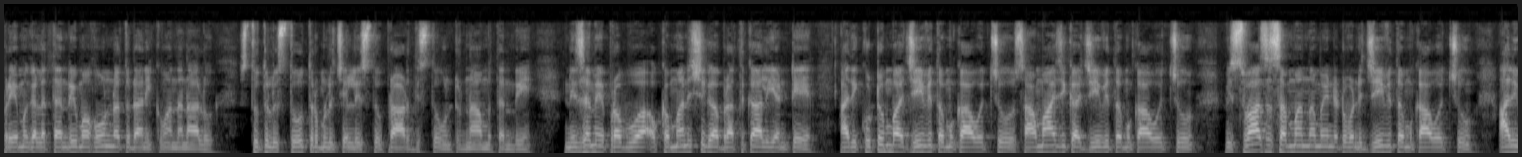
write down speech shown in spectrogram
ప్రేమగల తండ్రి మహోన్నతుడానికి వందనాలు. స్థుతులు స్తోత్రములు చెల్లిస్తూ ప్రార్థిస్తూ ఉంటున్నాము తండ్రి. నిజమే ప్రభువ ఒక మనిషిగా బ్రతకాలి అంటే అది కుటుంబ జీవితము కావచ్చు సామాజిక జీవితము కావచ్చు విశ్వాస సంబంధమైనటువంటి జీవితం కావచ్చు అది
